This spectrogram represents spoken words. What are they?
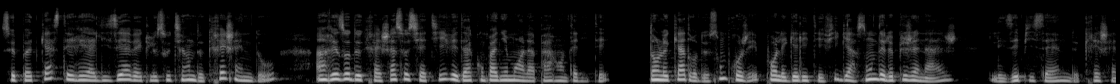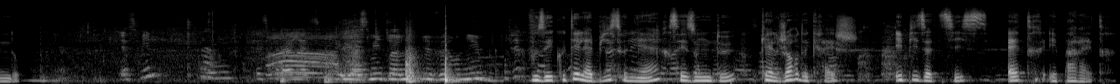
Ce podcast est réalisé avec le soutien de Crescendo, un réseau de crèches associatives et d'accompagnement à la parentalité, dans le cadre de son projet pour l'égalité filles-garçons dès le plus jeune âge, les épicènes de Crescendo. Yasmine? Vous écoutez La Buissonnière, saison 2, Quel genre de crèche? Épisode 6, Être et paraître.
